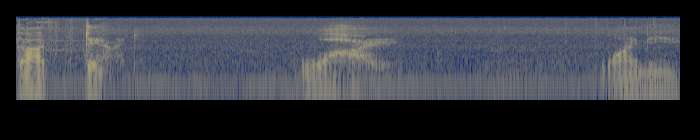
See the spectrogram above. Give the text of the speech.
God damn it. Why? Why me?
